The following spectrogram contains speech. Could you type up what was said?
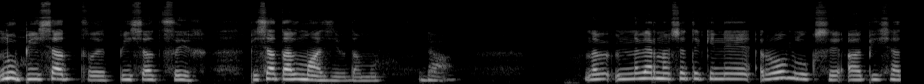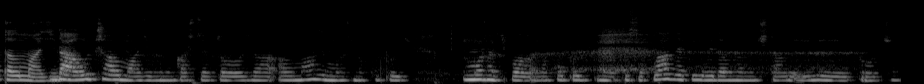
Ну, 50, е, 50 цих. 50 алмазів дамо. Да. Нав- Наверно, все-таки не роблокси, а 50 алмазів. Да, лучше алмазів, мені кажеться, то за алмази можна купити. Можна, типа, накупити ну, якийсь клас, який ви давно мечтали, или проче.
